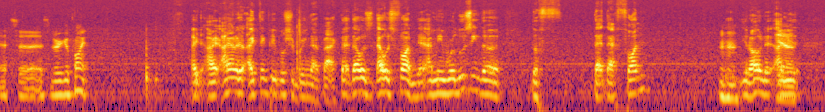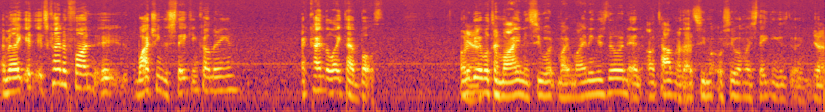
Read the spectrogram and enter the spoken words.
that's a, that's a very good point. I, I, I, I think people should bring that back. That that was that was fun. I mean, we're losing the the f- that that fun hmm You know, and I Yeah. mean, I mean, like it, it's kind of fun uh watching the staking coming in. I kind of like to have both. I want to be able to mine and see what my mining is doing, and on top of Uh-huh. that, see my, see what my staking is doing. Yeah.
